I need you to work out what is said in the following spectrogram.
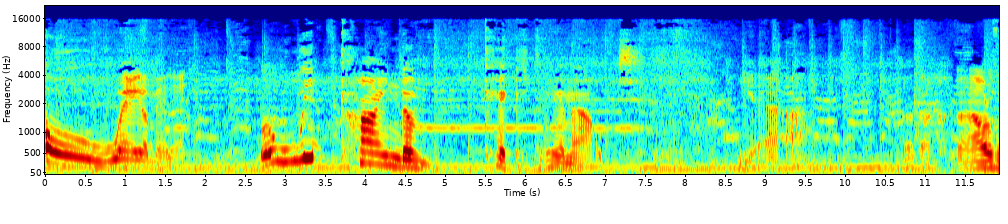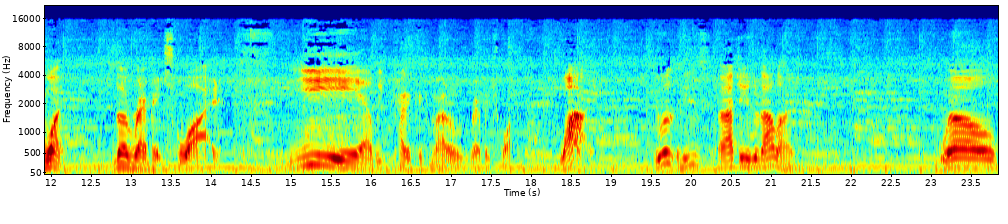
Oh, wait a minute. Oh, we kind of kicked him out. Yeah. Uh, uh, uh, out of what? The Rampage Squad. Yeah, we kind of kicked him out of the Rampage Squad. Why? He was, he's actually a good ally. Well,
